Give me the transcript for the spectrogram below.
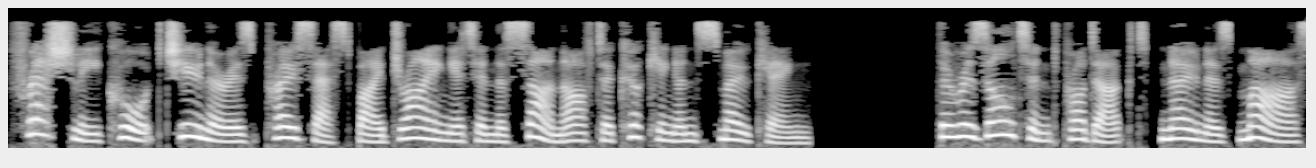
Freshly caught tuna is processed by drying it in the sun after cooking and smoking. The resultant product, known as maas,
